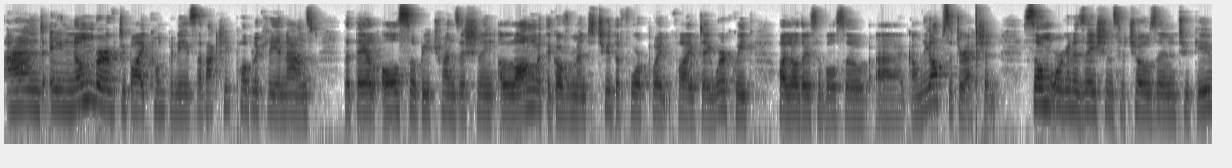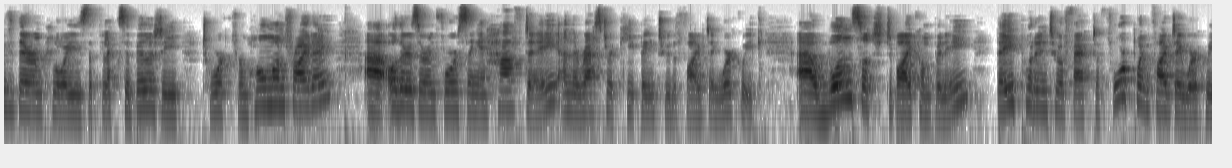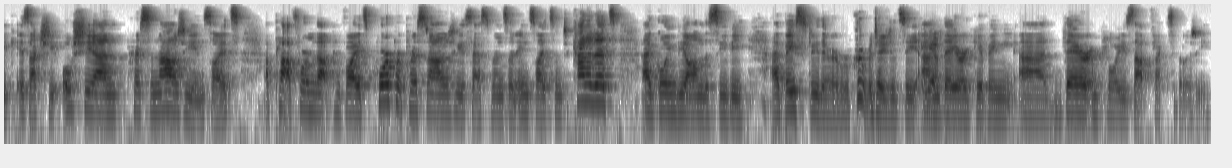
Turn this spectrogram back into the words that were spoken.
And a number of Dubai companies have actually publicly announced that they'll also be transitioning along with the government to the 4.5 day work week, while others have also uh, gone the opposite direction. Some organizations have chosen to give their employees the flexibility to work from home on Friday. Uh, others are enforcing a half day, and the rest are keeping to the five day work week. Uh, one such Dubai company they put into effect a 4.5 day work week is actually Ocean Personality Insights, a platform that provides corporate personality assessments and insights into candidates uh, going beyond the CV. Uh, basically, they're a recruitment agency and they are giving uh, their employees that flexibility.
